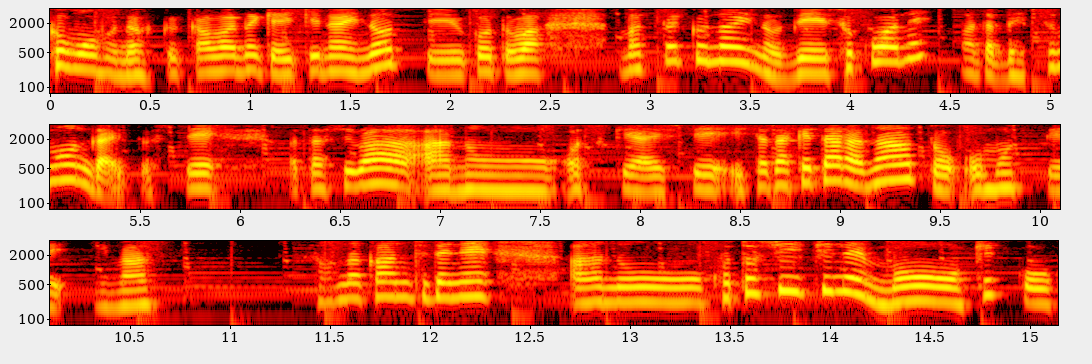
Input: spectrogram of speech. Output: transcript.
コモフの服買わなきゃいけないのっていうことは全くないのでそこはねまた別問題として私はあのお付き合いしていただけたらなと思っています。そんな感じでね、あの今年1年も結構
